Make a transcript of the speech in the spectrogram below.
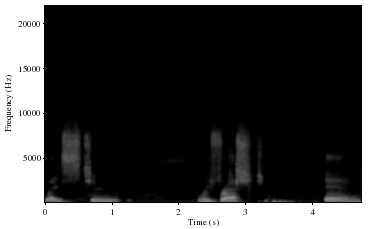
place to refresh, and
